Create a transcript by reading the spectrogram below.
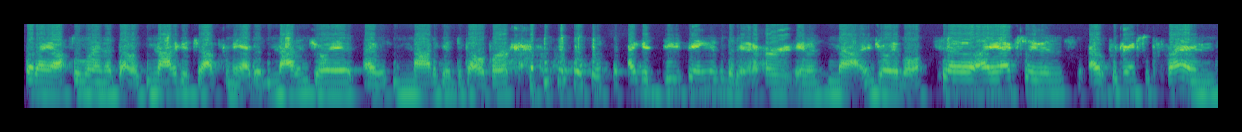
but I also learned that that was not a good job for me. I did not enjoy it. I was not a good developer. I could do things, but it hurt. It was not enjoyable. So I actually was out for drinks with a friend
